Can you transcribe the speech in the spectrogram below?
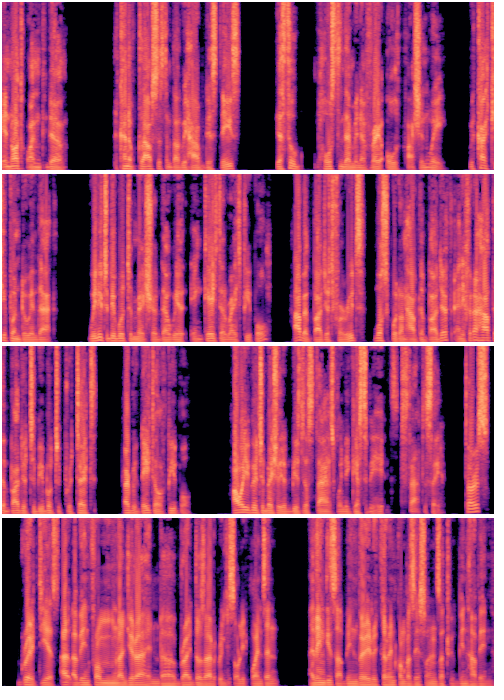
and not on the, the kind of cloud system that we have these days. They're still hosting them in a very old fashioned way. We can't keep on doing that. We need to be able to make sure that we engage the right people, have a budget for it. Most people don't have the budget. And if you don't have the budget to be able to protect private data of people, how are you going to make sure your business stands when it gets to be hit? It's to say. Tyrus? Great. Yes. I, have been from Nanjira and uh, Bright. Those are really solid points. And I think these have been very recurrent conversations that we've been having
